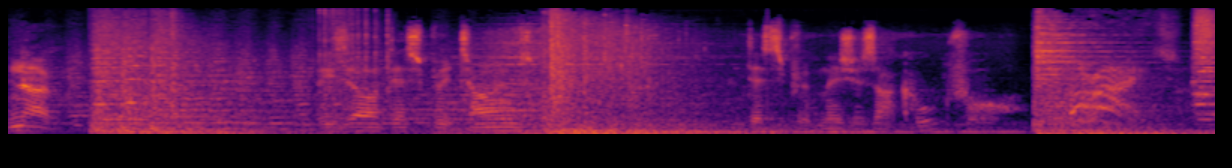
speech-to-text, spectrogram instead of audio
No. These are desperate times. And desperate measures are called for. All right!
